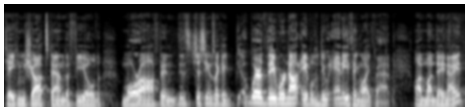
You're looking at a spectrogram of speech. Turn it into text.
taking shots down the field more often. This just seems like a where they were not able to do anything like that on Monday night.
